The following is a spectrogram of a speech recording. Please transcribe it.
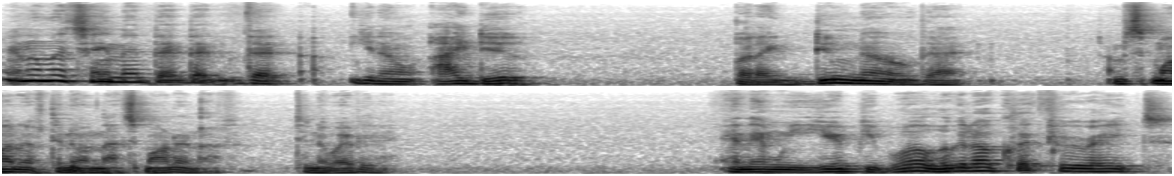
And I'm not saying that, that, that, that you know, I do. But I do know that I'm smart enough to know I'm not smart enough to know everything. And then we hear people, well, look at our click through rates.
